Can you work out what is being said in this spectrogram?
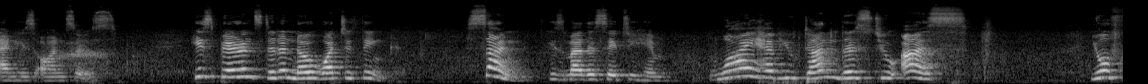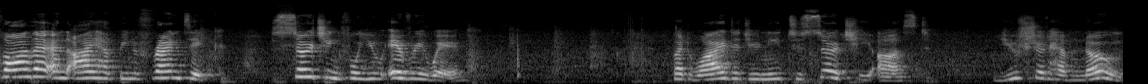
and his answers. His parents didn't know what to think. Son, his mother said to him, Why have you done this to us? Your father and I have been frantic, searching for you everywhere. But why did you need to search? He asked. You should have known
